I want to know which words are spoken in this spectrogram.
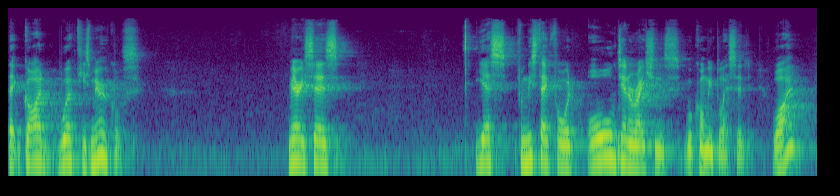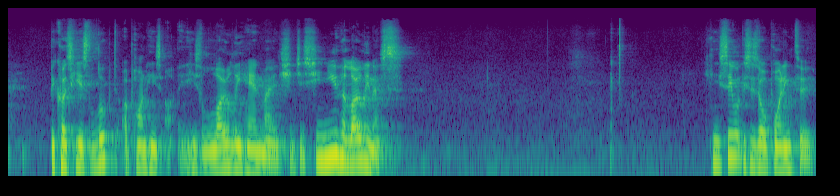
that God worked his miracles. Mary says, Yes, from this day forward, all generations will call me blessed. Why? Because he has looked upon his, his lowly handmaid. She just she knew her lowliness. Can you see what this is all pointing to?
